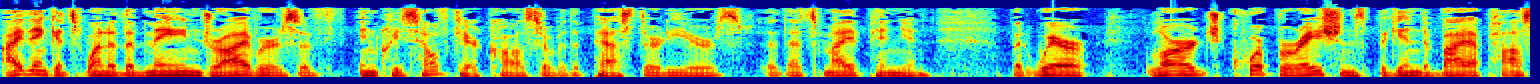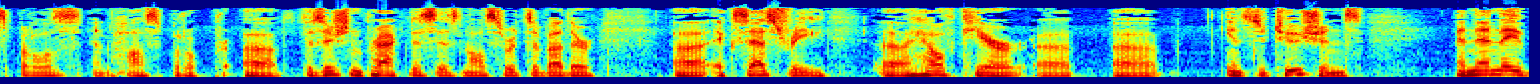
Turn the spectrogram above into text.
I think it's one of the main drivers of increased healthcare costs over the past 30 years. That's my opinion. But where large corporations begin to buy up hospitals and hospital uh, physician practices and all sorts of other uh, accessory uh, healthcare uh, uh, institutions, and then they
